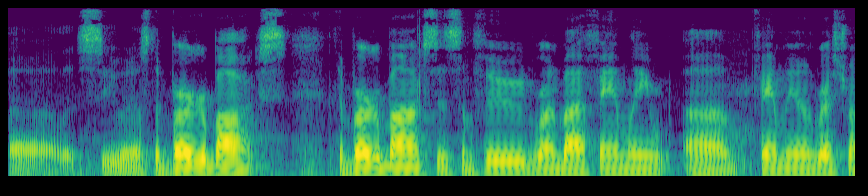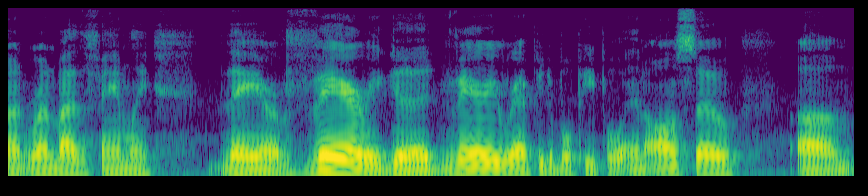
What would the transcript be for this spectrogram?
uh let's see what else. The Burger Box. The Burger Box is some food run by a family, um, family owned restaurant run by the family. They are very good, very reputable people, and also, um,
